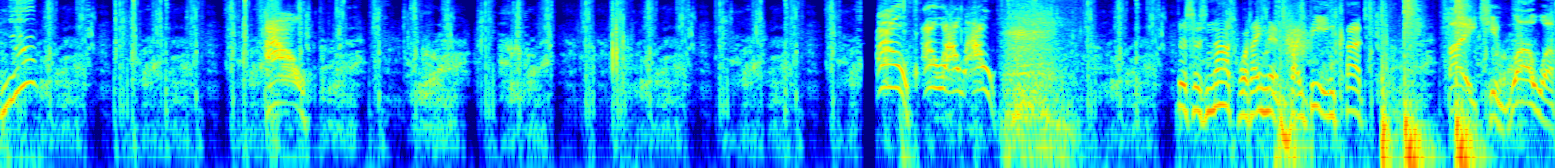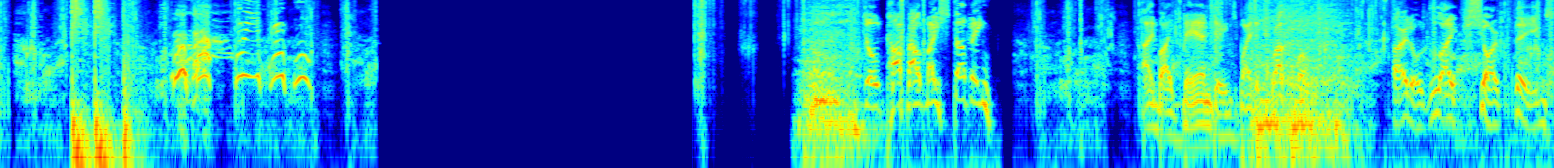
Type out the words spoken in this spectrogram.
Ow! Ow! Ow! Ow! Ow! This is not what I meant by being cut. Hi, Chihuahua. Don't pop out my stuffing. I buy band-aids by the truckload. I don't like sharp things.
